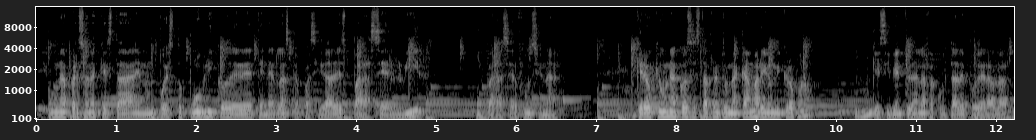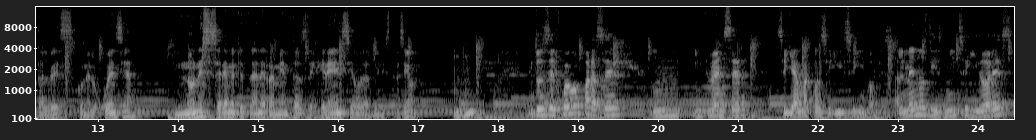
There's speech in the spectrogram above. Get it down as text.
Eh, Una persona que está en un puesto público debe tener las capacidades para servir y para hacer funcionar. Creo que una cosa está frente a una cámara y un micrófono, que si bien te dan la facultad de poder hablar tal vez con elocuencia, no necesariamente te dan herramientas de gerencia o de administración. Entonces el juego para ser un influencer se llama conseguir seguidores. Al menos 10.000 seguidores.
